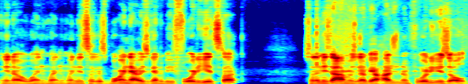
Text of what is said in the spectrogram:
You know when when when Yitzchak is born. Now he's going to be forty. Yitzchak. So that means Avram is going to be 140 years old.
